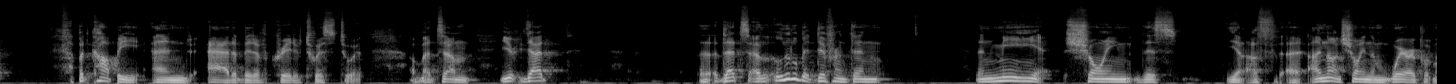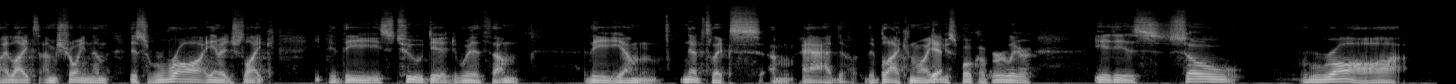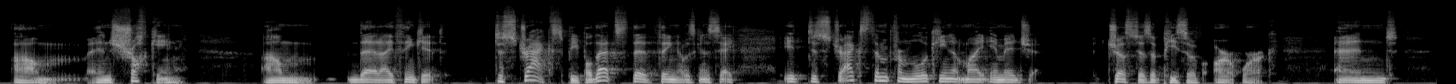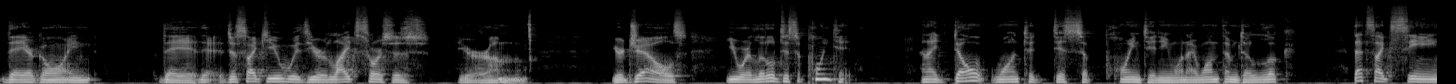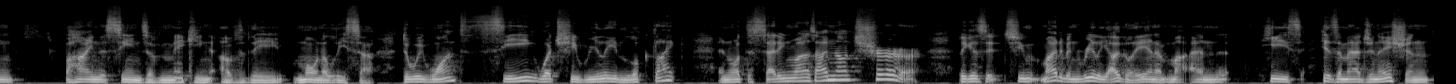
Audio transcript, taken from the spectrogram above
But copy and add a bit of creative twist to it. But um, you, that uh, that's a little bit different than than me showing this. You know, uh, I'm not showing them where I put my lights. I'm showing them this raw image, like these two did with um, the um, Netflix um, ad, the black and white yeah. you spoke of earlier, it is so raw um, and shocking um, that I think it distracts people. That's the thing I was going to say. It distracts them from looking at my image just as a piece of artwork. And they are going, they, just like you with your light sources, your um, your gels, you were a little disappointed. And I don't want to disappoint anyone. I want them to look. That's like seeing behind the scenes of making of the Mona Lisa. Do we want to see what she really looked like and what the setting was? I'm not sure because it, she might have been really ugly, and it, and he's his imagination,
